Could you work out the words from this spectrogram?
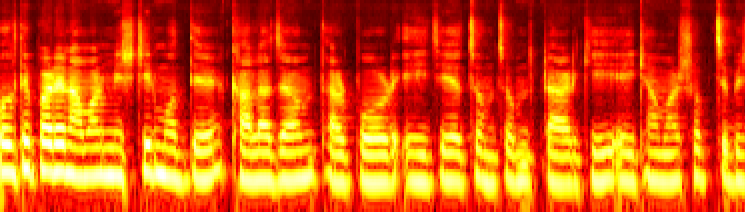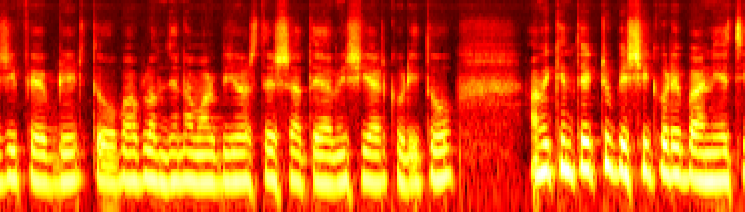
বলতে পারেন আমার মিষ্টির মধ্যে খালাজাম তারপর এই যে চমচমটা আর কি এইটা আমার সবচেয়ে বেশি ফেভারিট তো ভাবলাম যেন আমার ভিউয়ার্সদের সাথে আমি শেয়ার করি। তো আমি কিন্তু একটু বেশি করে বানিয়েছি,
